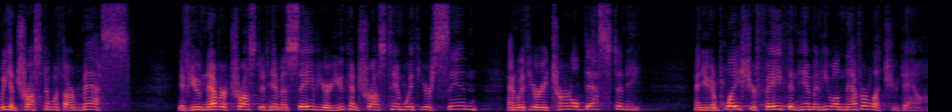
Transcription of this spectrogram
we can trust Him with our mess. If you've never trusted Him as Savior, you can trust Him with your sin and with your eternal destiny. And you can place your faith in Him, and He will never let you down.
